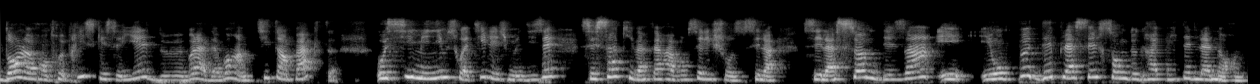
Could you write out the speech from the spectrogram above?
dans leur entreprise qui essayaient de voilà d'avoir un petit impact aussi minime soit-il. Et je me disais c'est ça qui va faire avancer les choses. C'est la c'est la somme des uns et, et on peut déplacer le centre de gravité de la norme.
